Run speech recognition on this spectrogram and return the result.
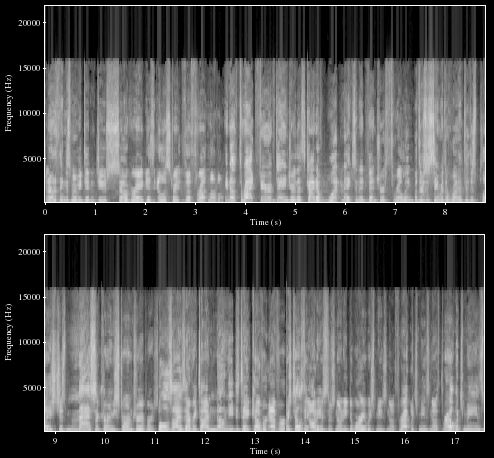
Another thing this movie didn't do so great is illustrate the threat level. You know, threat, fear of danger, that's kind of what makes an adventure thrilling. But there's a scene where they're running through this place just massacring stormtroopers. Bullseyes every time, no need to take cover ever, which tells the audience there's no need to worry, which means no threat, which means no thrill, which means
